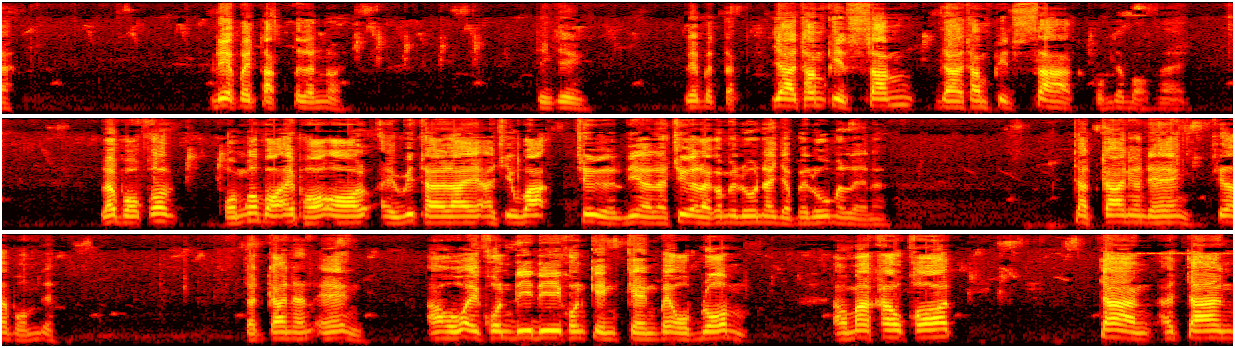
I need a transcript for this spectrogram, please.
นะเรียกไปตักเตือนหน่อย จริง ๆ เรียกไปตัก อย่าทำผิดซ้ำอย่าทำผิดซาก ผมจะบอกให้ แล้วผมก็ผมก็บอกไอ้ผอไอ้วิทยาลัยอาชีวะ ชื่อเนี่ยอะไรชื่ออะไรก็ไม่รู้นะอย่าไปรู้มันเลยนะจัดการกันเองเชื่อผมเถอะจัดการนั้นเอง เอาไอ้คนดีๆ คนเก่งๆไปอบรม เอามาเข้าคอร์สจ้างอาจารย์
